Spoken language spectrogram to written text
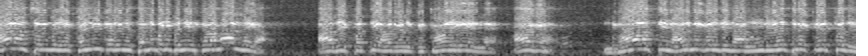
மாணவ செல்வனுடைய கல்வி கடனை தள்ளுபடி பண்ணியிருக்கலாமா இல்லையா? அதை பத்தி அவர்களுக்கு கவலையே இல்லை. ஆக இந்த காலத்தின் அருமை கருதி நான் உங்களிடத்திலே கேட்பது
